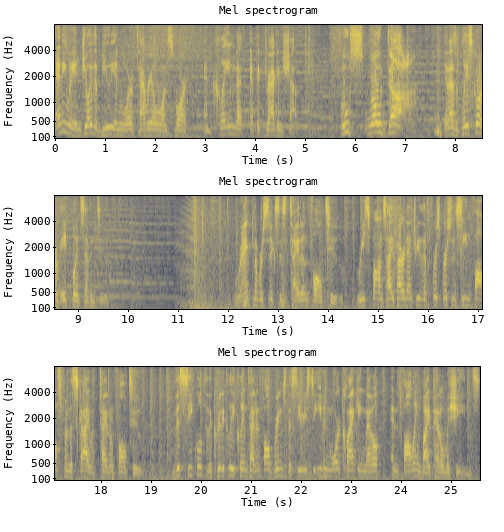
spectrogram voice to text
Anyway, enjoy the beauty and lore of Tamriel once more, and claim that epic dragon shout. Fus Ro Dah! It has a play score of 8.72. Rank number 6 is Titanfall 2. Respawn's high-powered entry to the first-person scene falls from the sky with Titanfall 2. This sequel to the critically acclaimed Titanfall brings the series to even more clanking metal and falling bipedal machines.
